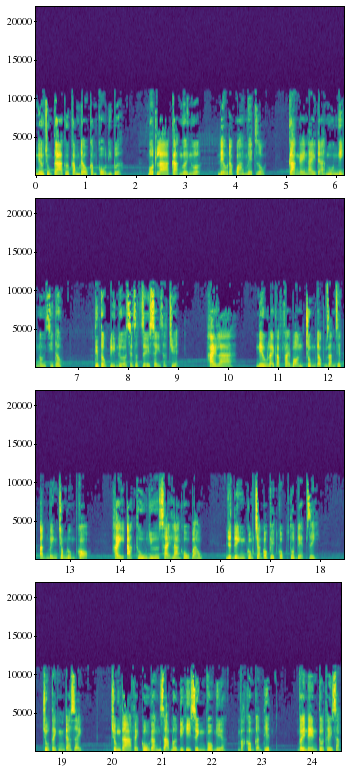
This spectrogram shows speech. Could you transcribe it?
Nếu chúng ta cứ cắm đầu cắm cổ đi bừa, một là cả người ngựa đều đã quá mệt rồi, cả ngày này đã ăn uống nghỉ ngơi gì đâu. Tiếp tục đi nữa sẽ rất dễ xảy ra chuyện. Hay là nếu lại gặp phải bọn trùng độc rắn giết ẩn mình trong lùm cỏ, hay ác thú như xài lang hổ báo, nhất định cũng chẳng có kết cục tốt đẹp gì. Chủ tịch đã dạy, chúng ta phải cố gắng giảm bớt đi hy sinh vô nghĩa và không cần thiết. Vậy nên tôi thấy rằng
